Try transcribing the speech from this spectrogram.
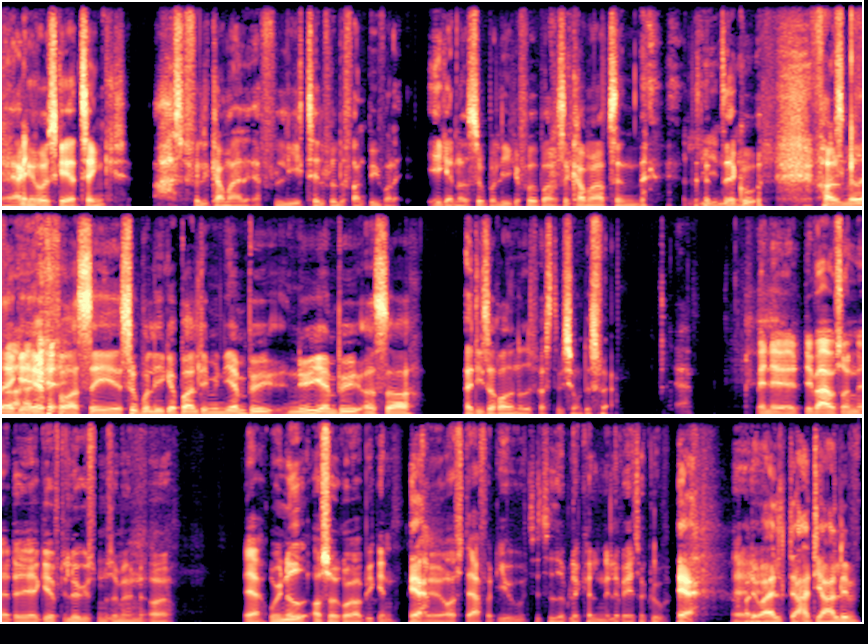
Men jeg Men- kan huske, at jeg tænkte, ah, selvfølgelig kommer jeg, jeg lige tilflyttet fra en by, hvor der ikke er noget Superliga-fodbold, så kommer jeg op til, en, til at kunne holde med AGF for at se Superliga-bold i min hjemby, nye hjemby, og så er de så røget ned i første division, desværre. Men øh, det var jo sådan, at øh, AGF det lykkedes dem simpelthen at ja, ryge ned, og så røre op igen. Ja. Øh, også derfor, de jo til tider blev kaldt en elevatorklub. Ja, øh, Og det var alt, der har de aldrig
